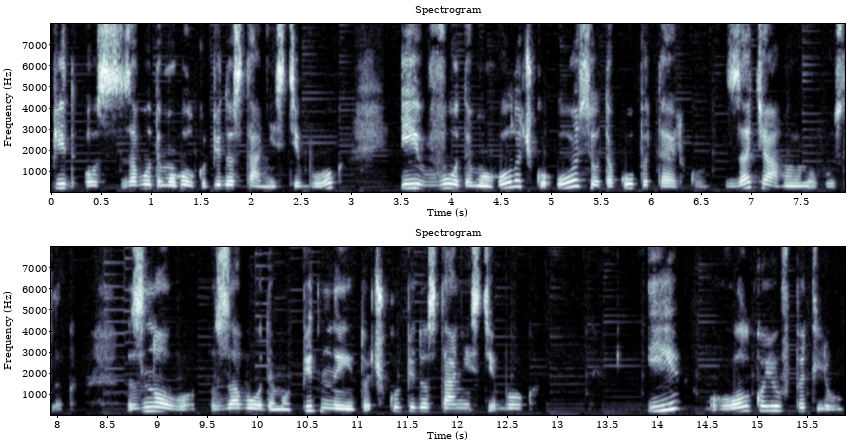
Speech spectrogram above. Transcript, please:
під ос... заводимо голку під останній стібок і вводимо голочку ось у таку петельку. Затягуємо вузлик. Знову заводимо під ниточку під останній стібок і голкою в петлю.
